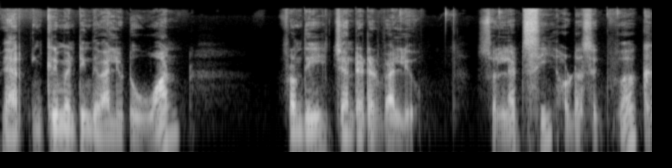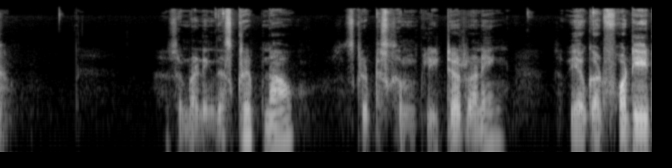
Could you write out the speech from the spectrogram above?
We are incrementing the value to 1 from the generated value. So let's see how does it work. So I'm running the script now. Script is completed running. So we have got 48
